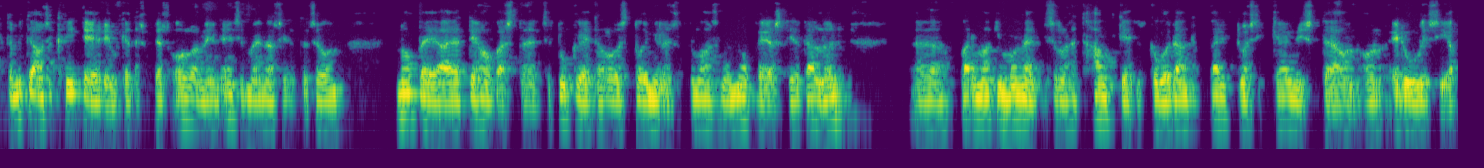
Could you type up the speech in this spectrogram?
että mikä on se kriteeri, mikä tässä pitäisi olla, niin ensimmäinen asia, että se on nopeaa ja tehokasta, että se tukee taloudellista toiminnallista mahdollisimman nopeasti. Ja tällöin varmaankin monet sellaiset hankkeet, jotka voidaan välittömästi käynnistää, on, on edullisia.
